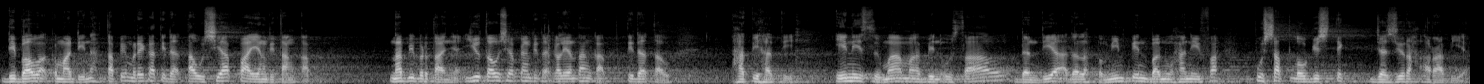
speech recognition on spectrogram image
dibawa ke Madinah tapi mereka tidak tahu siapa yang ditangkap. Nabi bertanya, "You tahu siapa yang tidak kalian tangkap?" Tidak tahu. Hati-hati. Ini Sumamah bin Usal dan dia adalah pemimpin Banu Hanifah, pusat logistik Jazirah Arabia.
